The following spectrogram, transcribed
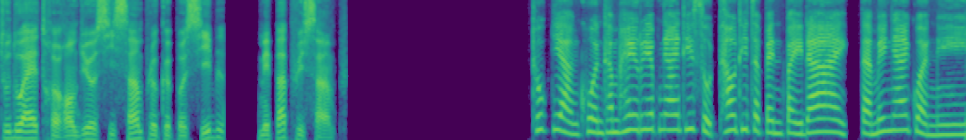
Tout doit être rendu aussi simple que possible, mais pas plus simple. ทุกอย่างควรทำให้เรียบง่ายที่สุดเท่าที่จะเป็นไปได้ แต่ไม่ง่ายกว่านี้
